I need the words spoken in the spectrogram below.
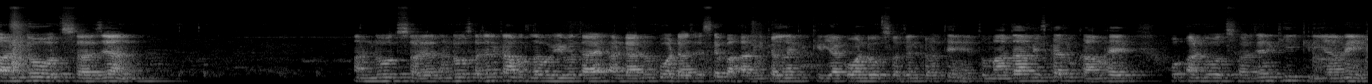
अंडोत्सर्जन अंडोत्सर्जन अंडोत्सर्जन का मतलब अभी बताया, अंडाणु को अंडाशय से बाहर निकलने की क्रिया को अंडोत्सर्जन कहते हैं। तो मादा में इसका जो काम है, वो अंडोत्सर्जन की क्रिया में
